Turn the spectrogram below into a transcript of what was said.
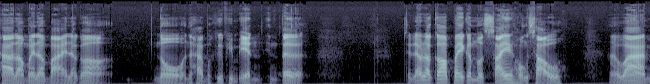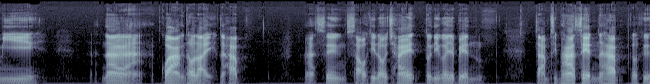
ถ้าเราไม่ระบายเราก็ no นะครับ ก็คือพิมพ์ n enter เสร็จแล้วเราก็ไปกำหนดไซส์ของเสาว่ามีหน้ากว้างเท่าไหร่นะครับ อ่าซึ่งเสาที่เราใช้ตัวนี้ก็จะเป็น 35 เซนนะครับ ก็คือ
